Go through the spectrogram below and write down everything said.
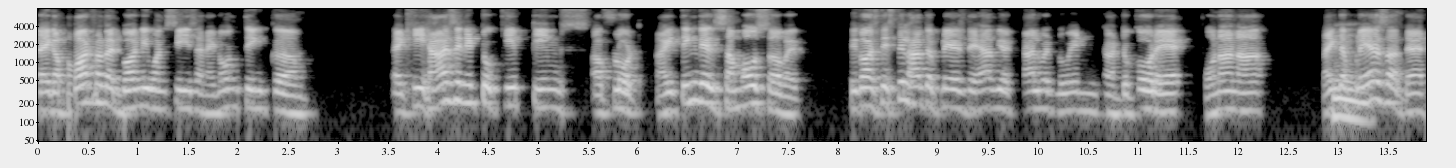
like apart from that Burnley one season I don't think like he has in it to keep teams afloat. I think they'll somehow survive because they still have the players. They have your Calvert Lewin, uh, Doucouré, Onana. Like the hmm. players are there.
